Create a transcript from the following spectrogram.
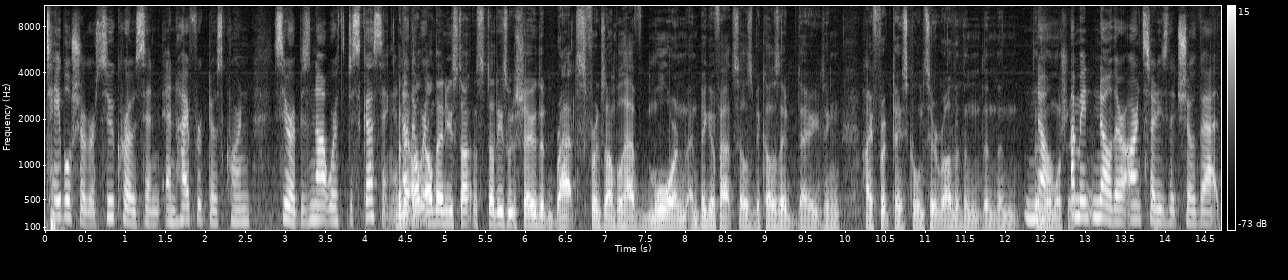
table sugar, sucrose, and, and high fructose corn syrup is not worth discussing. In but are, are, there new studies which show that rats, for example, have more and, and bigger fat cells because they're, they're, eating high fructose corn syrup rather than, than, than, no. normal sugar? I mean, no, there aren't studies that show that.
